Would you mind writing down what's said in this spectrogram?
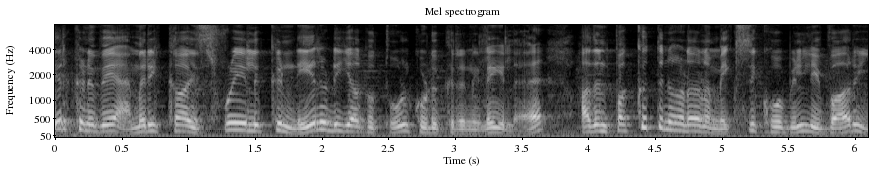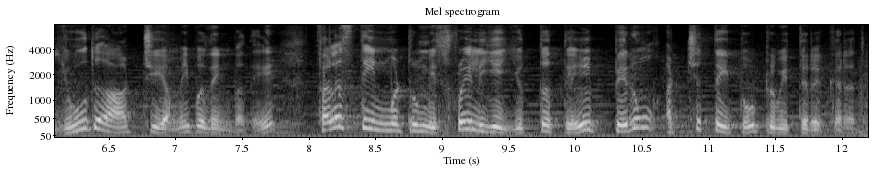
ஏற்கனவே அமெரிக்கா இஸ்ரேலுக்கு நேரடியாக தோள் கொடுக்கிற நிலையில் அதன் பக்கத்து நாடான மெக்சிகோவில் இவ்வாறு யூத ஆட்சி அமைவது என்பது பலஸ்தீன் மற்றும் இஸ்ரேலிய யுத்தத்தில் பெரும் அச்சத்தை தோற்றுவித்திருக்கிறது.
